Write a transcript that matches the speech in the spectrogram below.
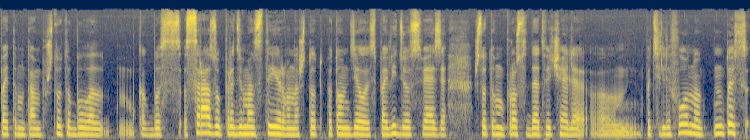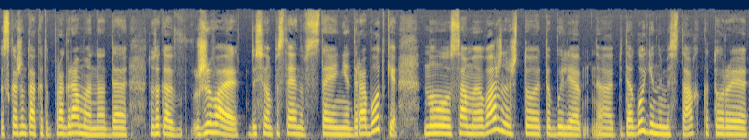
поэтому там что-то было как бы сразу продемонстрировано, что-то потом делалось по видеосвязи, что-то мы просто да, отвечали э, по телефону. Ну, то есть, скажем так, эта программа, она да, ну, такая живая, то есть она постоянно в состоянии доработки, но самое важное, что это были э, педагоги на местах, которые а,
